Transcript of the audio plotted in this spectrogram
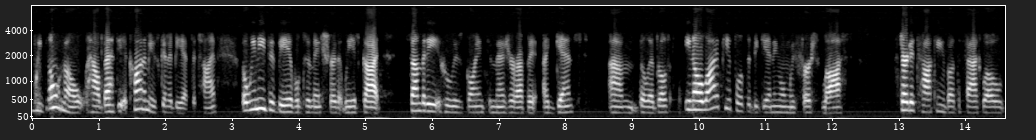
we don't know how bad the economy is going to be at the time, but we need to be able to make sure that we've got somebody who is going to measure up against um, the Liberals. You know, a lot of people at the beginning when we first lost started talking about the fact, well,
